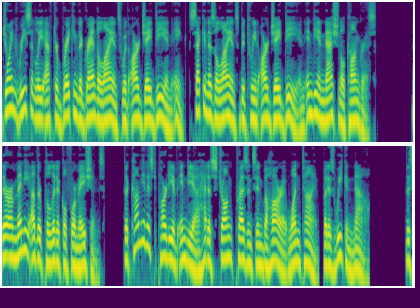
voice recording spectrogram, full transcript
joined recently after breaking the Grand Alliance with RJD and Inc. Second is alliance between RJD and Indian National Congress. There are many other political formations. The Communist Party of India had a strong presence in Bihar at one time, but is weakened now. The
